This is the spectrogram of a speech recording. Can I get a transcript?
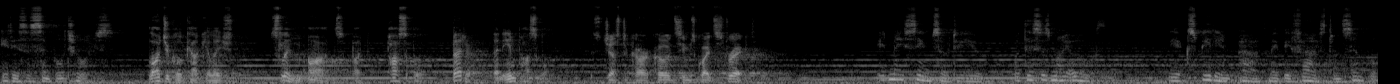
It is a simple choice. Logical calculation. Slim odds, but possible. Better than impossible. This Justicar code seems quite strict. It may seem so to you, but this is my oath. The expedient path may be fast and simple.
